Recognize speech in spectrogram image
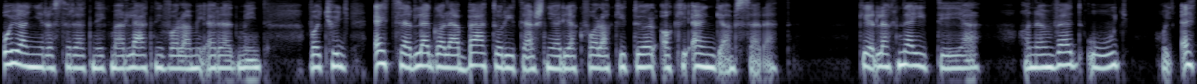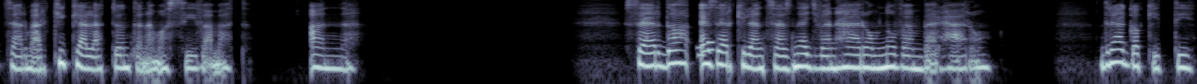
Olyannyira szeretnék már látni valami eredményt, vagy hogy egyszer legalább bátorítást nyerjek valakitől, aki engem szeret. Kérlek, ne ítélj el, hanem vedd úgy, hogy egyszer már ki kellett töntenem a szívemet. Anne Szerda, 1943. november 3 Drága Kitty,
